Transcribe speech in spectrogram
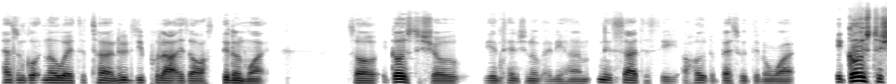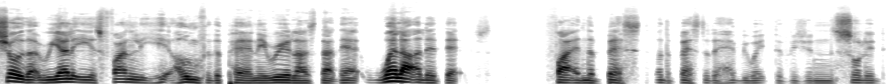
hasn't got nowhere to turn, who does he pull out his ass? Dillian Whyte. So it goes to show the intention of Eddie Hearn. And it's sad to see. I hope the best with Dillian Whyte. It goes to show that reality has finally hit home for the pair and they realise that they're well out of their depths fighting the best of the best of the heavyweight division, solid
